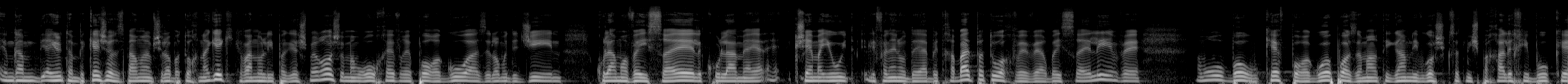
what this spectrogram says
הם גם, היינו איתם בקשר, אז הסברנו להם שלא בטוח נגיע, כי קבענו להיפגש מראש, והם אמרו, חבר'ה, פה רגוע, זה לא מדג'ין, כולם אוהבי ישראל, כולם, כשהם היו לפנינו עוד היה בית חב"ד פתוח, והרבה ישראלים, ו... אמרו, בואו, כיף פה, רגוע פה, אז אמרתי, גם לפגוש קצת משפחה לחיבוק אה,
